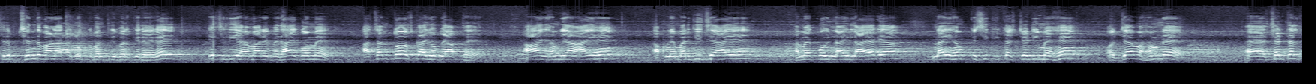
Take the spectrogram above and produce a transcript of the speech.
सिर्फ़ छिंदवाड़ा के मुख्यमंत्री बन के रह गए। इसलिए हमारे विधायकों में असंतोष का जो व्याप्त है। आज हम यहाँ आए हैं, अपने मर्ज़ी से आए हैं। हमें कोई ना ही लाया गया, ना ही हम किसी की कस्टडी में हैं। और जब हमने सेंट्रल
